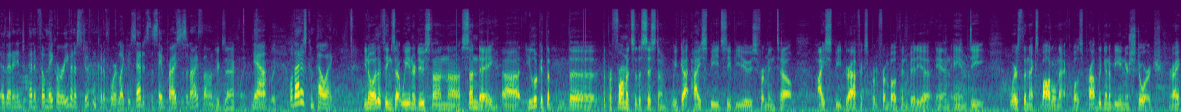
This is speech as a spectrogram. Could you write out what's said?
that an independent filmmaker or even a student could afford. Like you said, it's the same price as an iPhone. Exactly. Yeah. Exactly. Well, that is compelling. You know, other things that we introduced on uh, Sunday, uh, you look at the, the, the performance of the system. We've got high-speed CPUs from Intel high-speed graphics from, from both NVIDIA and AMD, where's the next bottleneck? Well, it's probably going to be in your storage, right?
